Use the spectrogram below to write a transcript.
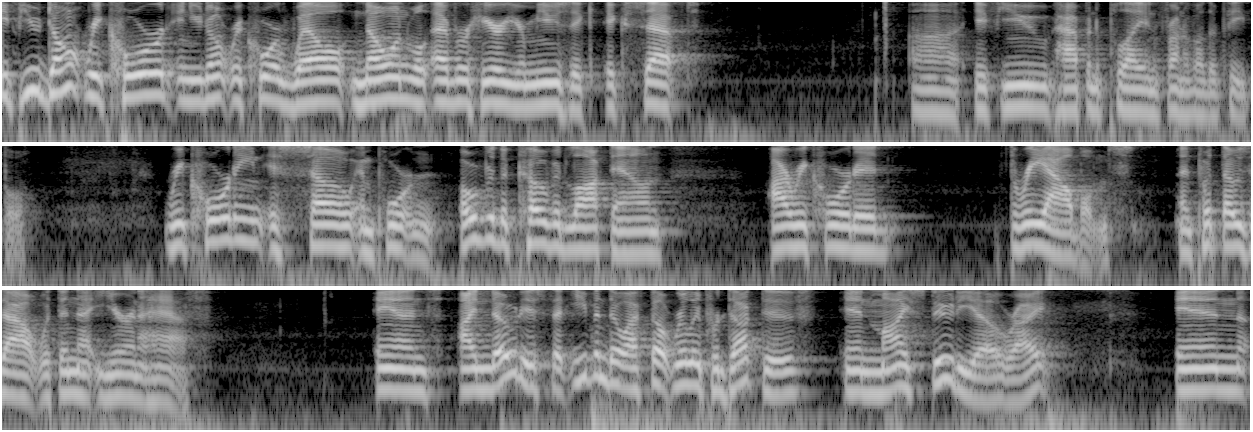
if you don't record and you don't record well, no one will ever hear your music except uh, if you happen to play in front of other people. Recording is so important. Over the COVID lockdown, I recorded three albums and put those out within that year and a half. And I noticed that even though I felt really productive in my studio, right? In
